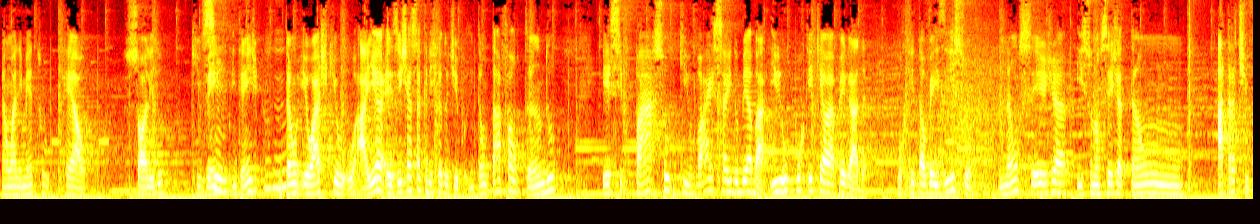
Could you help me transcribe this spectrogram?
é um alimento real, sólido, que vem, Sim. entende? Então eu acho que o, aí existe essa crítica do tipo, então tá faltando esse passo que vai sair do beabá. E o porquê que é a pegada? Porque talvez isso não seja, isso não seja tão atrativo.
